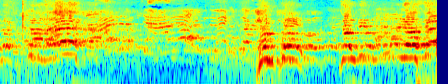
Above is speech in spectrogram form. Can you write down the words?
लगता हमको जल्दी यहाँ से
